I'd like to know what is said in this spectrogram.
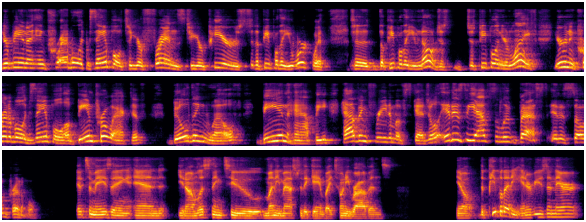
you're being an incredible example to your friends to your peers to the people that you work with to the people that you know just just people in your life you're an incredible example of being proactive building wealth, being happy, having freedom of schedule. It is the absolute best. It is so incredible. It's amazing. And, you know, I'm listening to Money Master the Game by Tony Robbins. You know, the people that he interviews in there,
